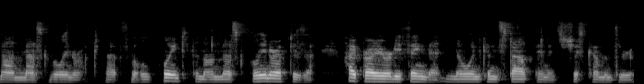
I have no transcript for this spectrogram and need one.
non-maskable interrupt. That's the whole point. The non-maskable interrupt is a high priority thing that no one can stop and it's just coming through.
